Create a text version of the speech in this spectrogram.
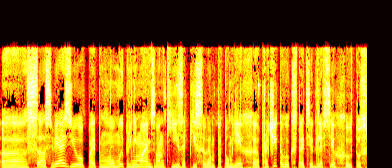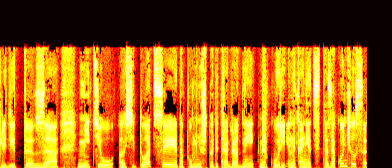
э, со связью, поэтому мы принимаем звонки и записываем, потом я их э, прочитываю. Кстати, для всех, кто следит э, за метеоситуацией, напомню, что ретроградный Меркурий наконец-то закончился.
